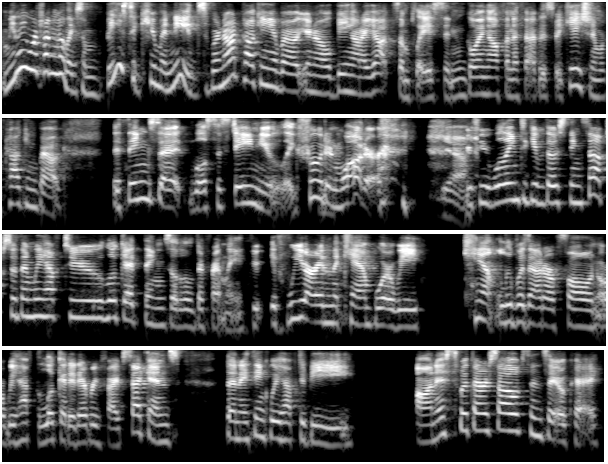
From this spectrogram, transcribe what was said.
I mean, we're talking about like some basic human needs. We're not talking about, you know, being on a yacht someplace and going off on a fabulous vacation. We're talking about the things that will sustain you, like food and water. Yeah. if you're willing to give those things up. So then we have to look at things a little differently. If, if we are in the camp where we can't live without our phone or we have to look at it every five seconds, then I think we have to be honest with ourselves and say, okay,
